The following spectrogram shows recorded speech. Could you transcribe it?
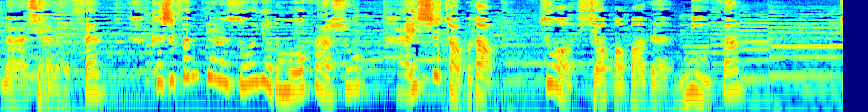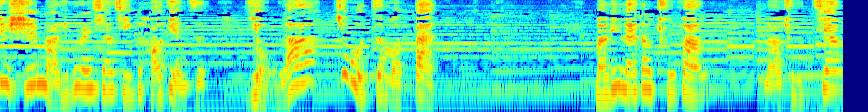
拿下来翻，可是翻遍了所有的魔法书，还是找不到做小宝宝的秘方。这时，玛丽忽然想起一个好点子，有啦，就这么办。玛丽来到厨房，拿出姜、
